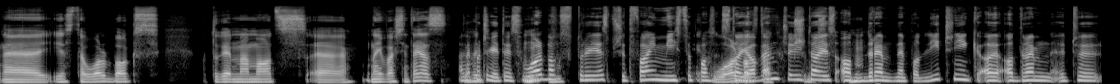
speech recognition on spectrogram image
E, jest to wallbox który ma moc. E, no i właśnie teraz. Ale dochodzi... poczekaj, to jest mhm, wallbox, mhm. który jest przy Twoim miejscu postojowym, tak, czyli przy... to jest odrębny podlicznik, odrębny, czy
